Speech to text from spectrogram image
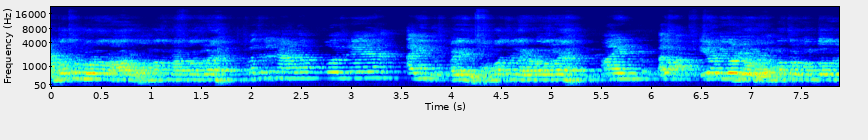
ಒಂಬತ್ತರ ಮೂರದ್ರ ಆರು ಒಂಬತ್ತರ ನಾಲ್ಕು ಹೋದ್ರೆ ಐದು. ಐದು. ಒಂಬತ್ತರ ಎರಡು ಹೋದ್ರೆ ಎಂಟು ಅಲ್ಲ ಏಳು ಏಳು ಏಳು. ಒಂಬತ್ತರ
